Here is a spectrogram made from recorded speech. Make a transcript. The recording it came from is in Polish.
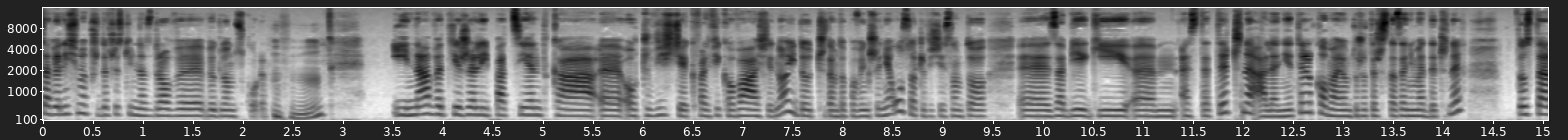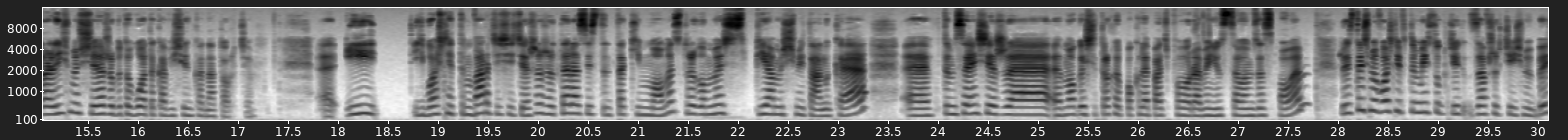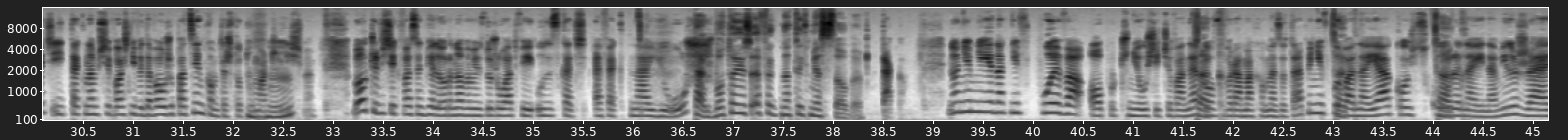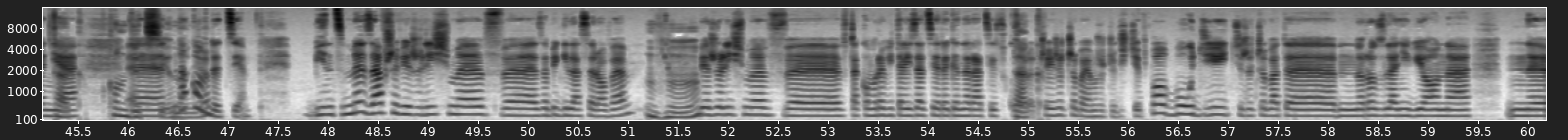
stawialiśmy przede wszystkim na zdrowy wygląd skóry. Mhm. I nawet jeżeli pacjentka e, oczywiście kwalifikowała się, no i do, czy tam do powiększenia ust, oczywiście są to e, zabiegi e, estetyczne, ale nie tylko, mają dużo też wskazań medycznych, to staraliśmy się, żeby to była taka wisienka na torcie. E, I i właśnie tym bardziej się cieszę, że teraz jest ten taki moment, z którego my spijamy śmietankę, e, w tym sensie, że e, mogę się trochę poklepać po ramieniu z całym zespołem, że jesteśmy właśnie w tym miejscu, gdzie zawsze chcieliśmy być i tak nam się właśnie wydawało, że pacjentkom też to tłumaczyliśmy. Mhm. Bo oczywiście kwasem hialuronowym jest dużo łatwiej uzyskać efekt na już. Tak, bo to jest efekt natychmiastowy. Tak. No niemniej jednak nie wpływa oprócz nieusieciowanego tak. w ramach mezoterapii, nie wpływa tak. na jakość skóry, tak. na jej nawilżenie. Tak. Kondycję. E, no na kondycję. Więc my zawsze wierzyliśmy w zabiegi laserowe, mhm. wierzyliśmy w, w, taką rewitalizację, regenerację skóry. Tak. Czyli, że trzeba ją rzeczywiście pobudzić, że trzeba te rozleniwione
